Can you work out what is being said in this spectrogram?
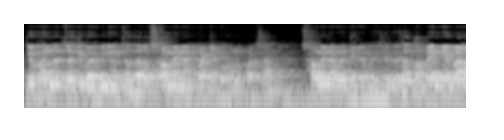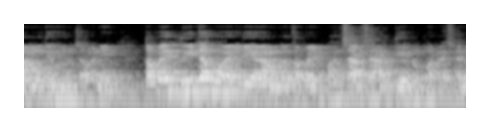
त्योभन्दा जति भए पनि हुन्छ तर छ महिना कटेको हुनुपर्छ। छ महिनाभन्दा धेरै भइसक्यो छ। तपाईँ नेपाल आउँदै हुनुहुन्छ भने तपाईँ दुईवटा मोबाइल लिएर आउँदा तपाईँले भन्सार चार्ज तिर्नु पर्ने छैन।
